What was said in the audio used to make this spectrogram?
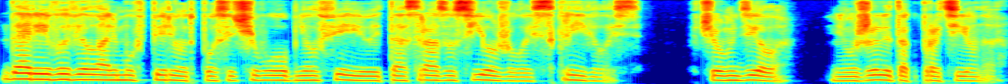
Дарья вывел Альму вперед, после чего обнял фею, и та сразу съежилась, скривилась. В чем дело? Неужели так противно?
